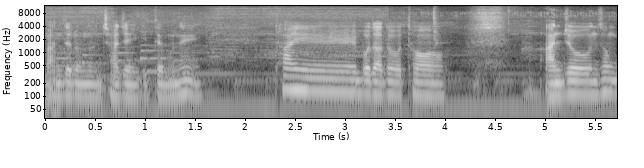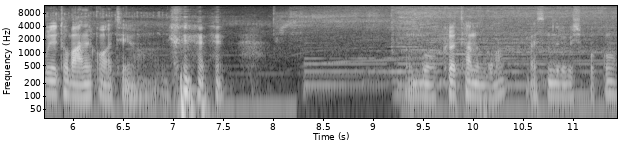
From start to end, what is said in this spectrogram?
만들어 놓은 자재이기 때문에 타일보다도 더 안 좋은 성분이 더 많을 것 같아요. 뭐 그렇다는 거 말씀드리고 싶었고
